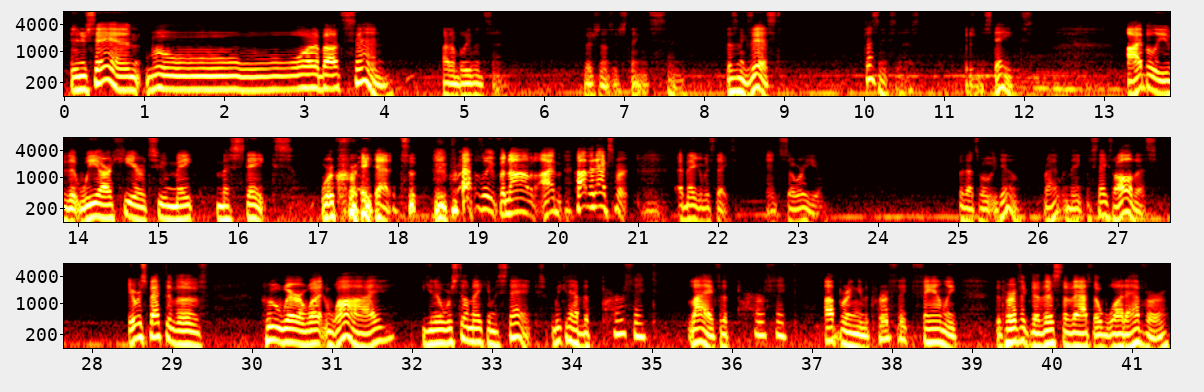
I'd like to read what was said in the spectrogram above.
And you're saying, what about sin? I don't believe in sin. There's no such thing as sin. It doesn't exist. Doesn't exist. There's mistakes. I believe that we are here to make mistakes. We're great at it. We're absolutely phenomenal. I'm I'm an expert at making mistakes. And so are you. But that's what we do, right? We make mistakes, all of us. Irrespective of who, where, what, and why, you know, we're still making mistakes. We could have the perfect life, the perfect upbringing, the perfect family, the perfect the this, the that, the whatever.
